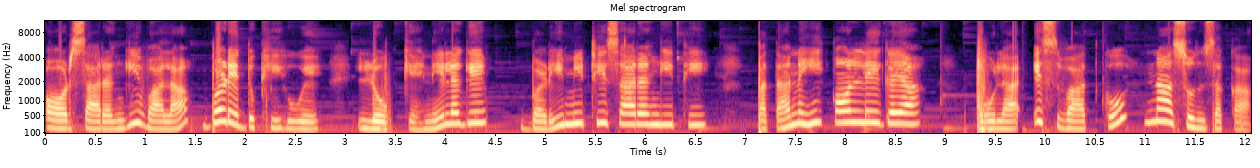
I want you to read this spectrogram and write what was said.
और सारंगी वाला बड़े दुखी हुए। लोग कहने लगे, बड़ी मीठी सारंगी थी। पता नहीं कौन ले गया। भोला इस बात को ना सुन सका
